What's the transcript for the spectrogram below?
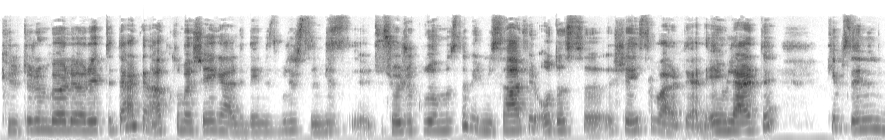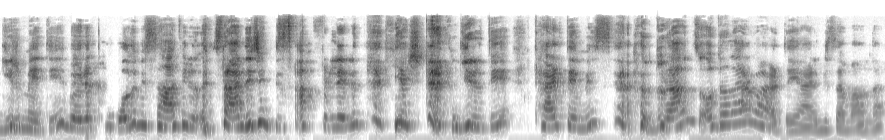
Kültürün böyle öğretti derken aklıma şey geldi Deniz bilirsin biz e, çocukluğumuzda bir misafir odası şeysi vardı yani evlerde kimsenin girmediği böyle kapalı misafir sadece misafirlerin yaş, girdiği tertemiz duran odalar vardı yani bir zamanlar.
